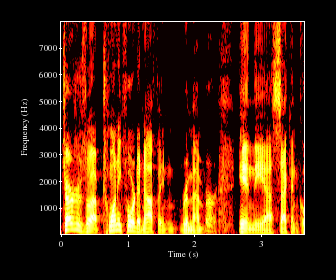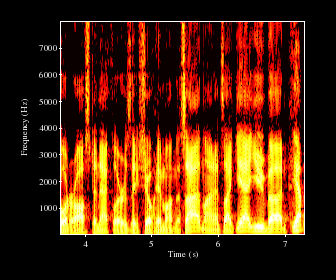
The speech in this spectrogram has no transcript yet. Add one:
Chargers were up 24 to nothing, remember, in the uh, second quarter. Austin Ekeler, as they show him on the sideline, it's like, yeah, you, bud. Yep.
